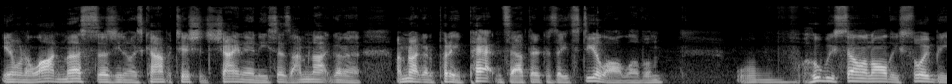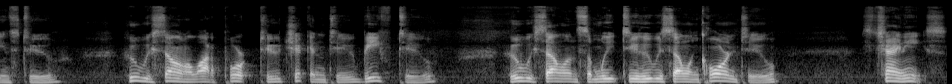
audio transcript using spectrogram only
you know, when Elon Musk says, you know, his competition's China, and he says, I'm not gonna, I'm not gonna put any patents out there because they'd steal all of them. Who we selling all these soybeans to? Who we selling a lot of pork to, chicken to, beef to? Who we selling some wheat to? Who we selling corn to? It's Chinese,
